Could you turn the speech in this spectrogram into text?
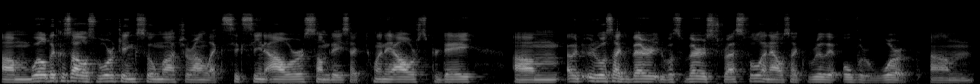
Um, well, because I was working so much around like 16 hours, some days like 20 hours per day, um, it, it, was like very it was very stressful and I was like really overworked. Um,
